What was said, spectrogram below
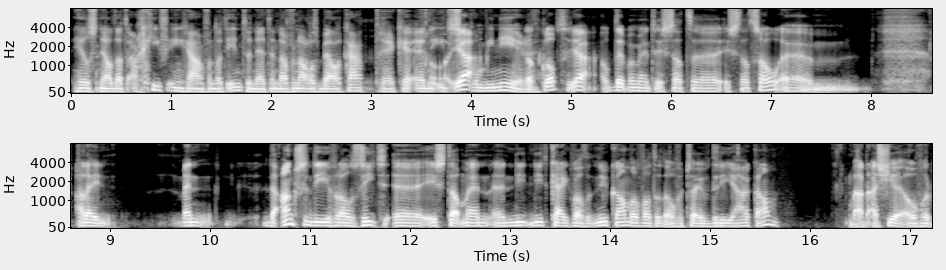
heel snel dat archief ingaan van dat internet en daar van alles bij elkaar trekken en iets ja, combineren. Dat klopt, ja. Op dit moment is dat, uh, is dat zo. Um, alleen, men, de angsten die je vooral ziet, uh, is dat men uh, niet, niet kijkt wat het nu kan of wat het over twee of drie jaar kan. Maar als je over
